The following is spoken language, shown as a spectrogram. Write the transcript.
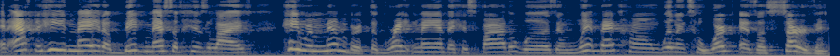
And after he'd made a big mess of his life, he remembered the great man that his father was and went back home willing to work as a servant,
